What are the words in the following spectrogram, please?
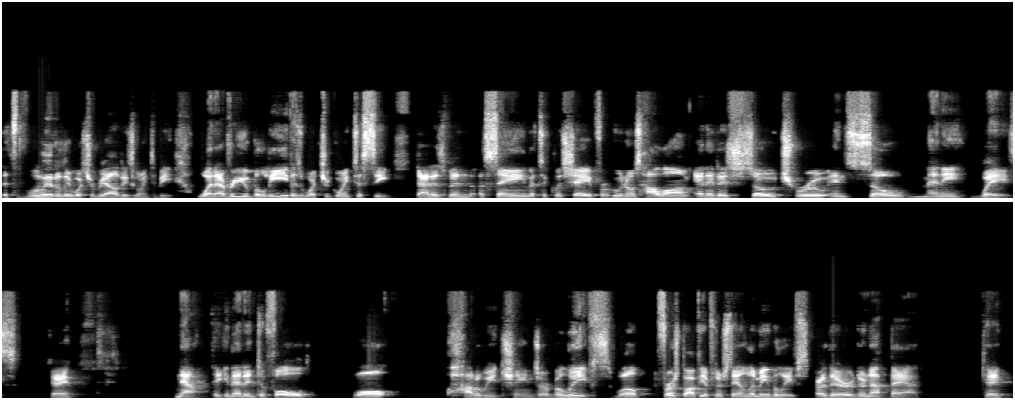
It's literally what your reality is going to be. Whatever you believe is what you're going to see. That has been a saying that's a cliche for who knows how long. And it is so true in so many ways. Okay. Now, taking that into fold, well, how do we change our beliefs? Well, first off, you have to understand limiting beliefs are there, they're not bad. Okay.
